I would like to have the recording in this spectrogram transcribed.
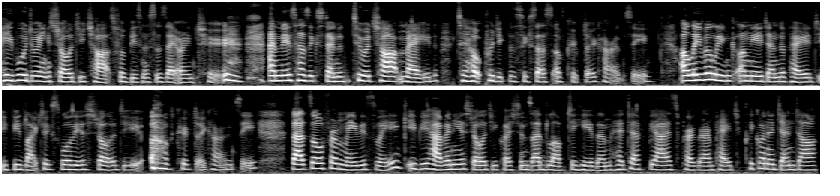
people are doing astrology charts for businesses they own too. And this has extended to a chart made to help predict the success of cryptocurrency. I'll leave a link on the agenda page if you'd like to explore the astrology of cryptocurrency. That's all from me this week. If you have any astrology questions, I'd love to hear them. Head to FBI's program page, click on agenda,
